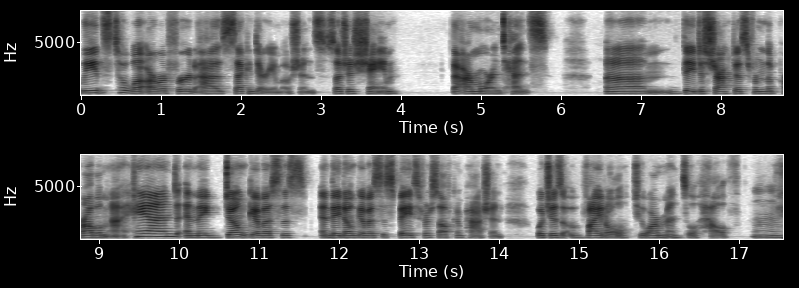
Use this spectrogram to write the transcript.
leads to what are referred as secondary emotions, such as shame, that are more intense. Um, they distract us from the problem at hand, and they don't give us this, and they don't give us the space for self compassion, which is vital to our mental health. Mm.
